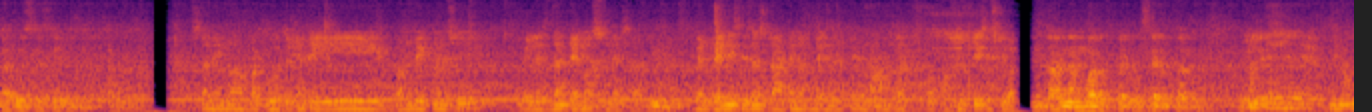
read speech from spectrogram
సర్వీసెస్ ఏమి చెప్తారు సో నేను ఒక టూ త్రీ అంటే ఈ వన్ వీక్ నుంచి లెస్ దాన్ టెన్ వస్తున్నాయి సార్. నేను రైనీ సీజన్ స్టార్ట్ అయినప్పుడు ఏంటంటే మామూలుగా ఒక ఫిఫ్టీ సిక్స్టీ ఎంత నెంబర్ పెరుగుతే వెళ్తారు అంటే మినిమం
